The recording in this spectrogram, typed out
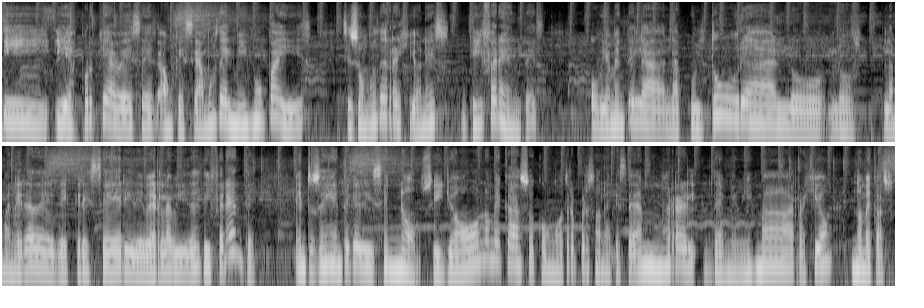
Y, y es porque a veces, aunque seamos del mismo país, si somos de regiones diferentes, obviamente la, la cultura, lo- los- la manera de, de crecer y de ver la vida es diferente. Entonces hay gente que dice, no, si yo no me caso con otra persona que sea de mi misma, re- de mi misma región, no me caso.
